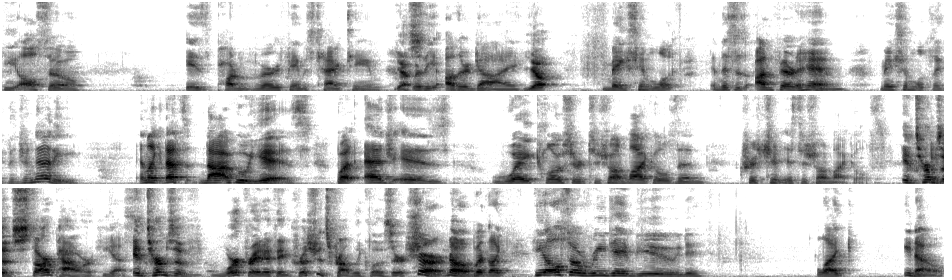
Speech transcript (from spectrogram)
he also is part of a very famous tag team Yes. where the other guy yep, makes him look, and this is unfair to him, makes him look like the Jannetty. And, like, that's not who he is, but Edge is way closer to Shawn Michaels than Christian is to Shawn Michaels. in terms of star power, Yes. in terms of work rate, I think Christian's probably closer. Sure, no, but, like, he also re-debuted, like, you know,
